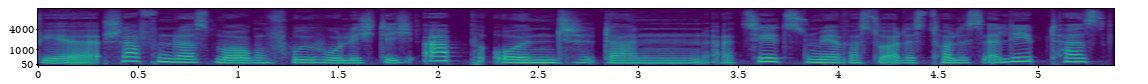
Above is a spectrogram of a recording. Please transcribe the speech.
wir schaffen das, morgen früh hole ich dich ab und dann erzählst du mir, was du alles Tolles erlebt hast,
